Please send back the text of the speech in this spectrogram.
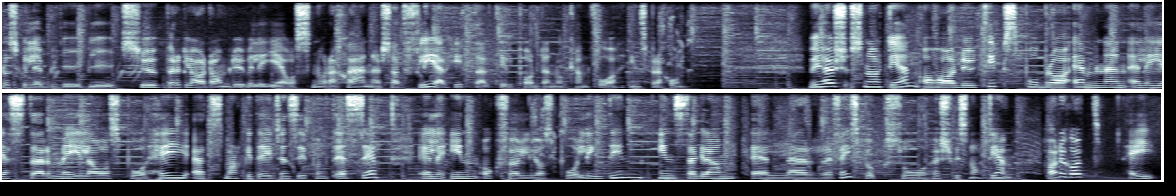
då skulle vi bli superglada om du ville ge oss några stjärnor så att fler hittar till podden och kan få inspiration. Vi hörs snart igen och har du tips på bra ämnen eller gäster, mejla oss på hej eller in och följ oss på LinkedIn, Instagram eller Facebook så hörs vi snart igen. Ha det gott! Hej!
